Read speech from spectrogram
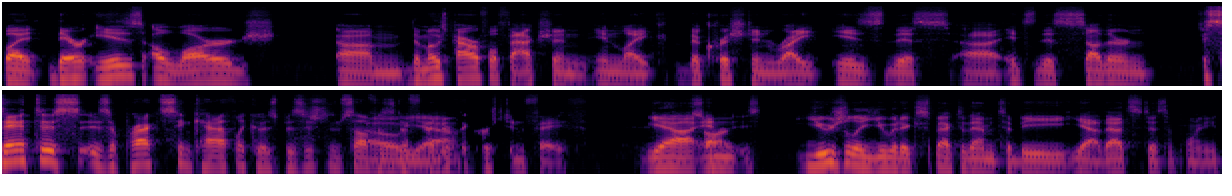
But there is a large um the most powerful faction in like the christian right is this uh it's this southern DeSantis is a practicing Catholic who has positioned himself as a Oh, defender yeah. of the Christian faith. yeah Sorry. and usually you would expect them to be yeah that's disappointing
